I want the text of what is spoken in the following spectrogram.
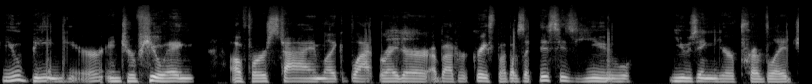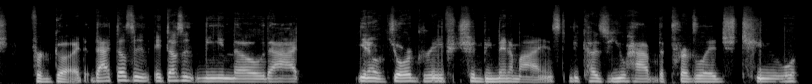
you being here interviewing a first time like black writer about her grief book, I was like, this is you using your privilege for good. That doesn't, it doesn't mean though that, you know, your grief should be minimized because you have the privilege to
